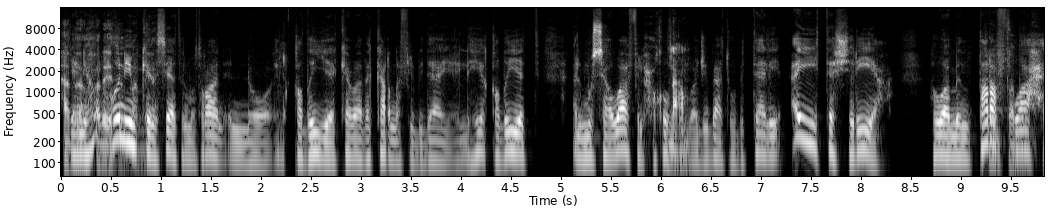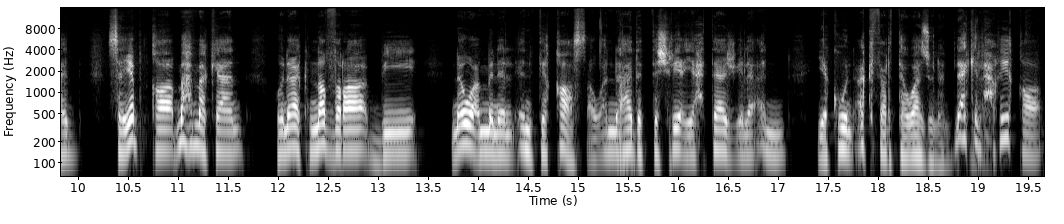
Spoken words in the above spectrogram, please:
هذا يعني هون يمكن سياده المطران إنه القضية كما ذكرنا في البداية اللي هي قضية المساواة في الحقوق نعم. والواجبات وبالتالي أي تشريع هو من طرف طبعا. واحد سيبقى مهما كان هناك نظرة بنوع من الانتقاص أو أن نعم. هذا التشريع يحتاج إلى أن يكون أكثر توازنا، لكن الحقيقة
